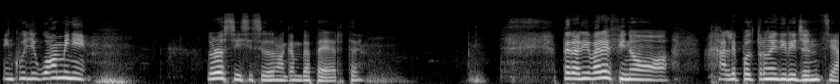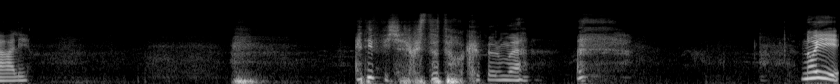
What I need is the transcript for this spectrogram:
in cui gli uomini, loro sì, si siedono a gambe aperte, per arrivare fino alle poltrone dirigenziali. È difficile questo talk per me. Noi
